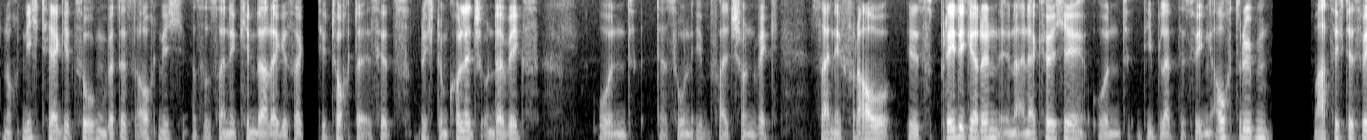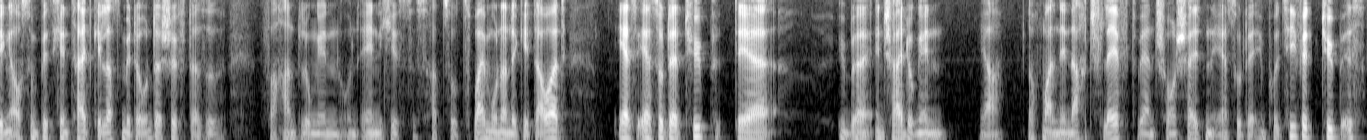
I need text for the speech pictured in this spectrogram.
noch nicht hergezogen, wird es auch nicht. Also seine Kinder hat er gesagt, die Tochter ist jetzt Richtung College unterwegs und der Sohn ebenfalls schon weg. Seine Frau ist Predigerin in einer Kirche und die bleibt deswegen auch drüben. Man hat sich deswegen auch so ein bisschen Zeit gelassen mit der Unterschrift, also Verhandlungen und ähnliches. Das hat so zwei Monate gedauert. Er ist eher so der Typ, der über Entscheidungen ja nochmal eine Nacht schläft, während Sean Shelton eher so der impulsive Typ ist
